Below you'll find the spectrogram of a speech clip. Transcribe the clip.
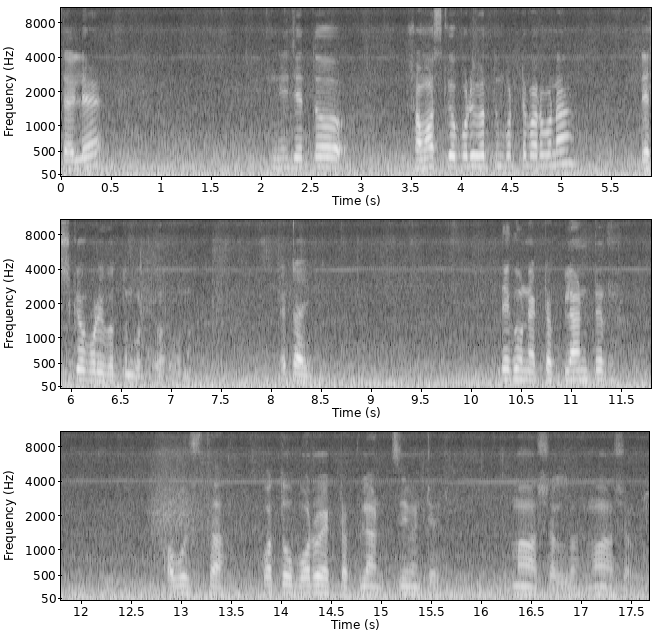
তাইলে নিজে তো সমাজকেও পরিবর্তন করতে পারব না, দেশকেও পরিবর্তন করতে পারব না। এটাই। দেখুন, একটা প্ল্যান্টের অবস্থা, কত বড় একটা প্ল্যান্ট সিমেন্টের মাশাল্লাহ মাশাল্লাহ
